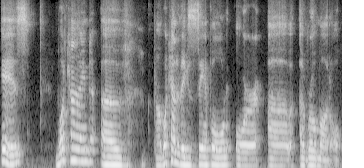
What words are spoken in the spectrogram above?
is, what kind of uh, what kind of example or uh, a role model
